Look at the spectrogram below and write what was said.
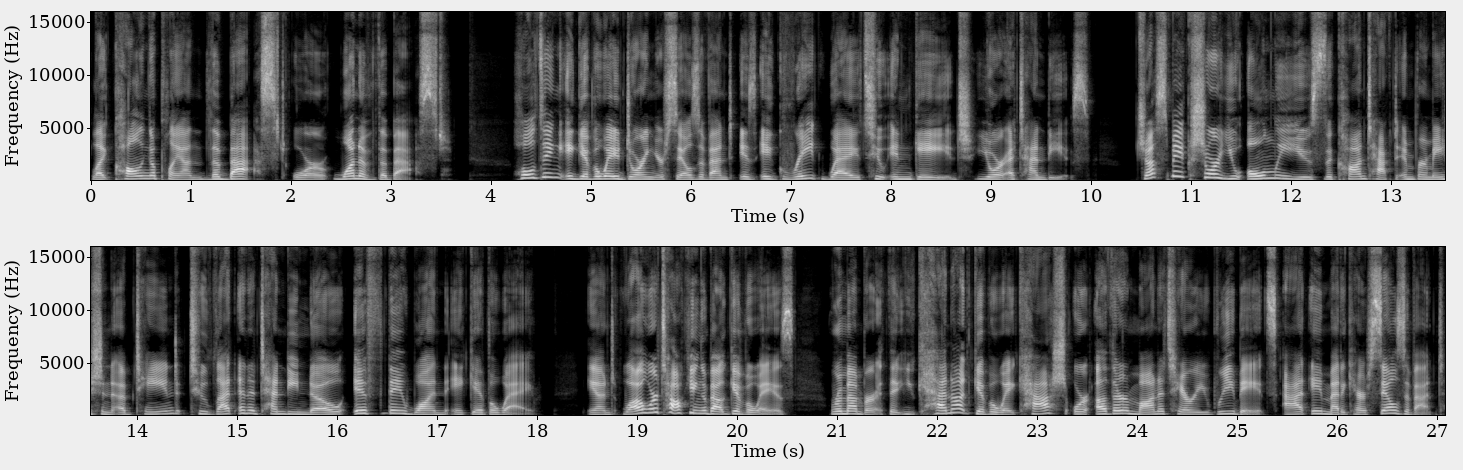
like calling a plan the best or one of the best. Holding a giveaway during your sales event is a great way to engage your attendees. Just make sure you only use the contact information obtained to let an attendee know if they won a giveaway. And while we're talking about giveaways, remember that you cannot give away cash or other monetary rebates at a Medicare sales event,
